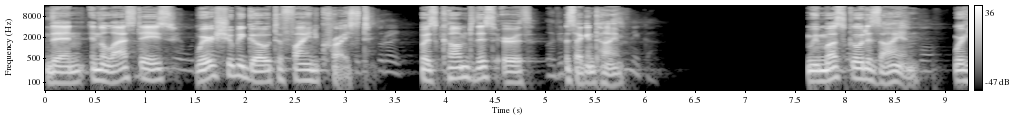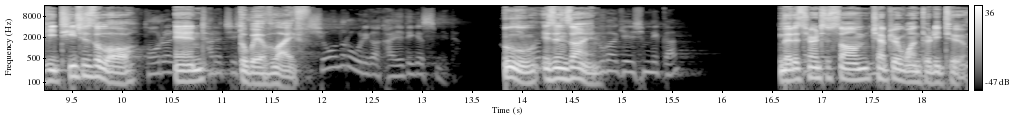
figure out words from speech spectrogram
Then, in the last days, where should we go to find Christ, who has come to this earth a second time? We must go to Zion, where he teaches the law and the way of life. Who is in Zion? Let us turn to Psalm chapter 132.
